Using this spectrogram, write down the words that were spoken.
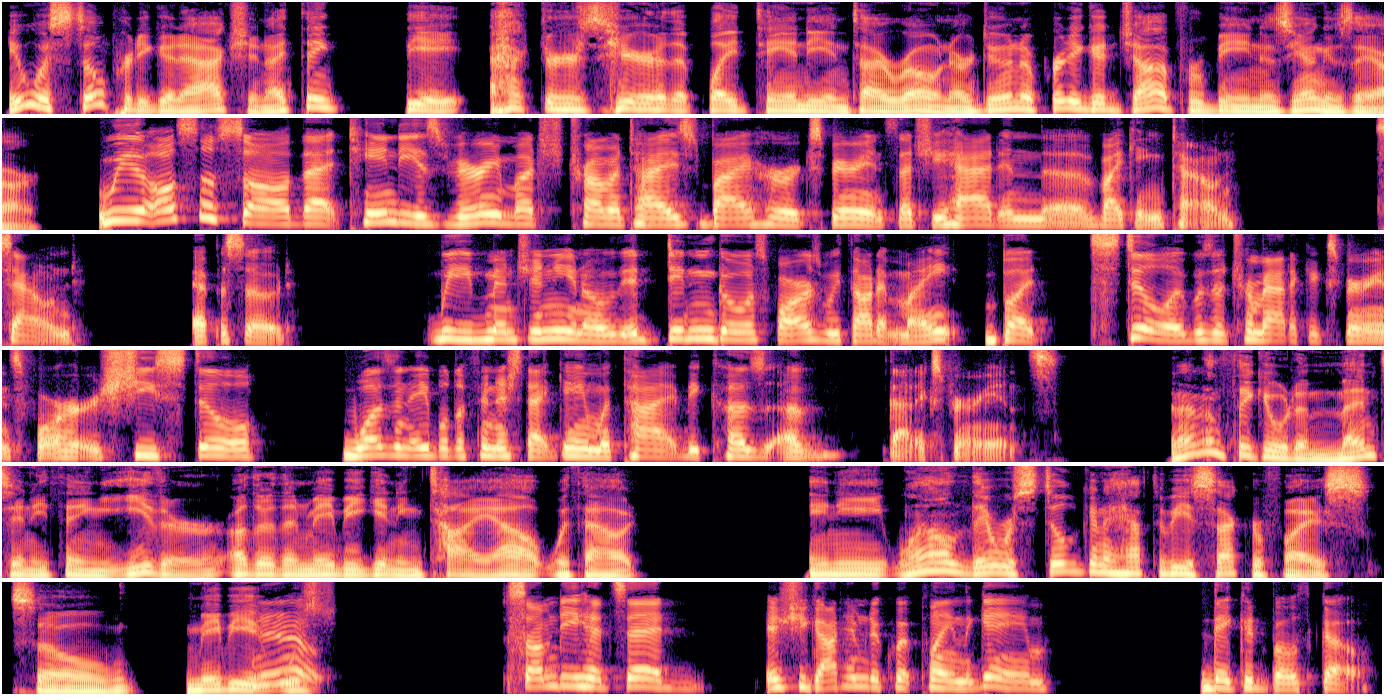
it was still pretty good action. I think the actors here that played Tandy and Tyrone are doing a pretty good job for being as young as they are. We also saw that Tandy is very much traumatized by her experience that she had in the Viking Town sound episode. We mentioned, you know, it didn't go as far as we thought it might, but still, it was a traumatic experience for her. She still wasn't able to finish that game with Ty because of that experience. And I don't think it would have meant anything either, other than maybe getting Ty out without any. Well, there was still going to have to be a sacrifice. So maybe it no. was. Somebody had said if she got him to quit playing the game, they could both go.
